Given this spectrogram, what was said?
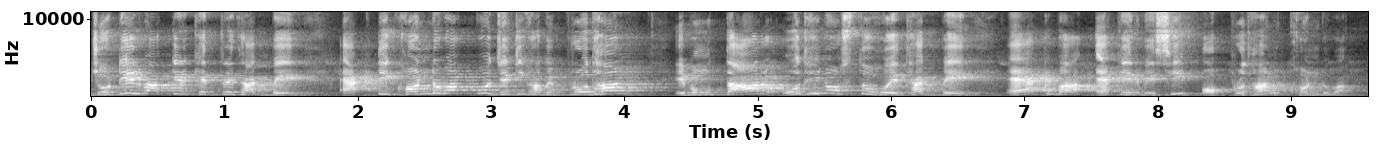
জটিল বাক্যের ক্ষেত্রে থাকবে একটি খণ্ডবাক্য যেটি হবে প্রধান এবং তার অধীনস্থ হয়ে থাকবে এক বা একের বেশি অপ্রধান খণ্ডবাক্য।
